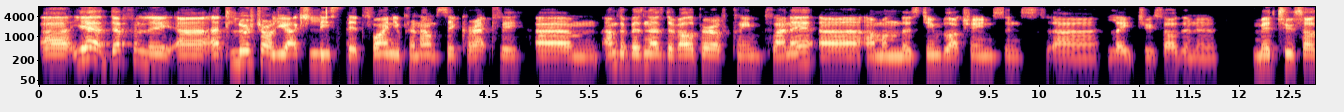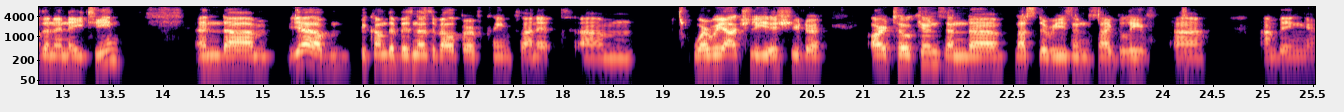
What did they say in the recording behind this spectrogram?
Uh, yeah, definitely. Uh, at Le you actually said it fine. You pronounced it correctly. Um, I'm the business developer of Clean Planet. Uh, I'm on the Steem blockchain since uh, late 2000, uh, mid 2018, and um, yeah, I've become the business developer of Clean Planet, um, where we actually issued uh, our tokens, and that's the reasons I believe I'm being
